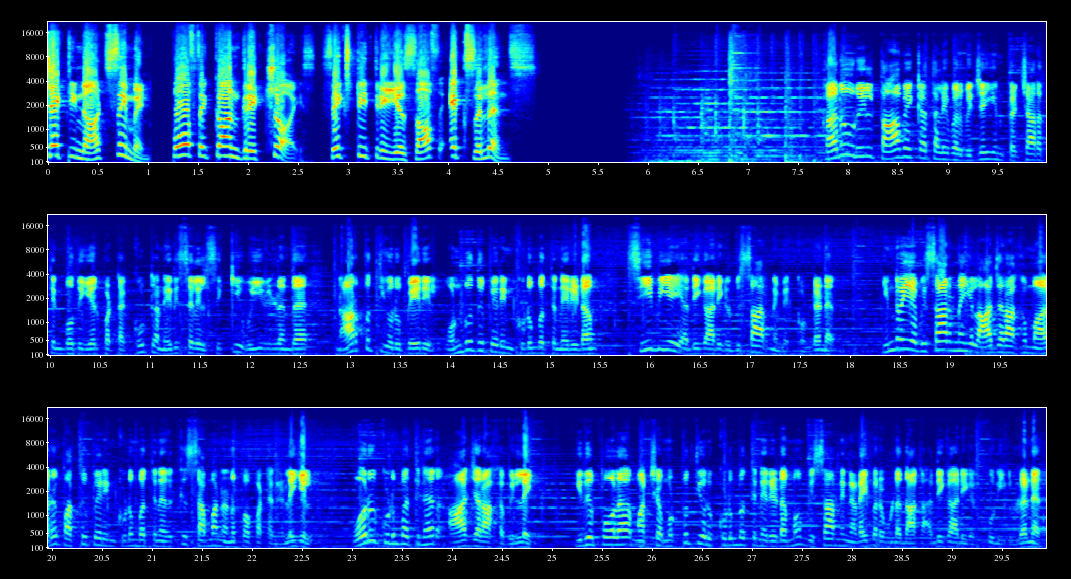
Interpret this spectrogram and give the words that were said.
Chettinad Cement, perfect concrete choice. 63 years of excellence. கரூரில் தாவேக தலைவர் விஜயின் பிரச்சாரத்தின் போது ஏற்பட்ட கூட்ட நெரிசலில் சிக்கி உயிரிழந்த நாற்பத்தி ஒரு பேரில் ஒன்பது பேரின் குடும்பத்தினரிடம் சிபிஐ அதிகாரிகள் விசாரணை மேற்கொண்டனர் இன்றைய விசாரணையில் ஆஜராகுமாறு பத்து பேரின் குடும்பத்தினருக்கு சம்மன் அனுப்பப்பட்ட நிலையில் ஒரு குடும்பத்தினர் ஆஜராகவில்லை இதுபோல மற்ற முப்பத்தி ஒரு குடும்பத்தினரிடமும் விசாரணை நடைபெற உள்ளதாக அதிகாரிகள் கூறியுள்ளனர்.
